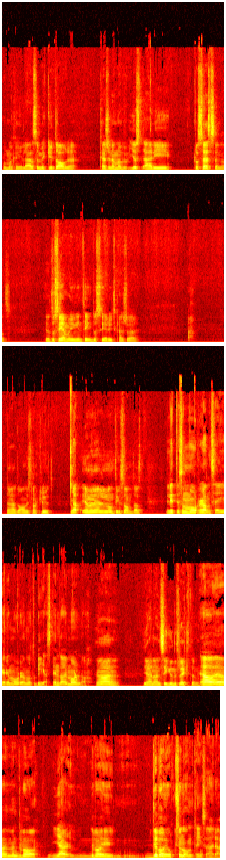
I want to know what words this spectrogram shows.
Och man kan ju lära sig mycket av det. Kanske när man just är i processen. att ja, Då ser man ju ingenting. Då ser det ut kanske... ah, Den här dagen är snart slut. Ja. ja men, eller någonting sånt. Alltså, Lite som Morran säger i Morran och Tobias. Det är en dag imorgon då. ja, ja. Gärna en cigg under fläkten. Ja, ja, men det var... Ja, det var ju... Det var ju också någonting så här.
